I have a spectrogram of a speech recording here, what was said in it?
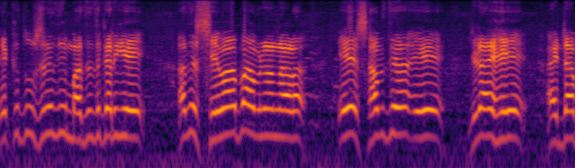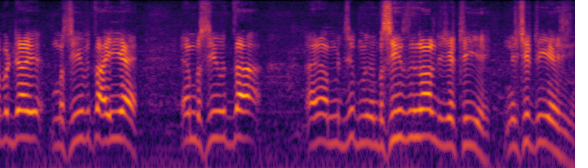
ਇੱਕ ਦੂਸਰੇ ਦੀ ਮਦਦ ਕਰੀਏ ਅਤੇ ਸੇਵਾ ਭਾਵਨਾ ਨਾਲ ਇਹ ਸਭ ਦੇ ਇਹ ਜਿਹੜਾ ਇਹ ਐਡਾ ਵੱਡਾ ਮੁਸੀਬਤ ਆਈ ਹੈ, ਇਹ ਮੁਸੀਬਤ ਦਾ ਮੁਸੀਬਤ ਨਾਲ ਨਜਿੱਠੀਏ ਨਜਿੱਠੀਏ ਅਸੀਂ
